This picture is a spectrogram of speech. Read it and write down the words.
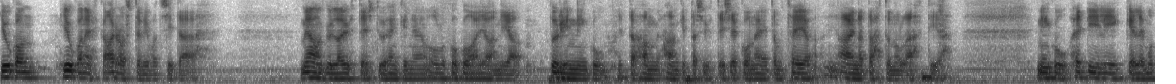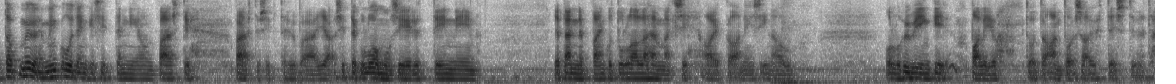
hiukan, hiukan ehkä arvostelivat sitä. Mä oon kyllä yhteistyöhenkinen ollut koko ajan ja pyrin, niin kuin, että hankittaisiin yhteisiä koneita, mutta he ei aina tahtonut lähteä niin kuin heti liikkeelle, mutta myöhemmin kuitenkin sitten niin on päästy, päästy sitten hyvään. Ja sitten kun luomuun siirryttiin niin, ja tänne päin kun tullaan lähemmäksi aikaa, niin siinä on ollut hyvinkin paljon tuota antoisaa yhteistyötä.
